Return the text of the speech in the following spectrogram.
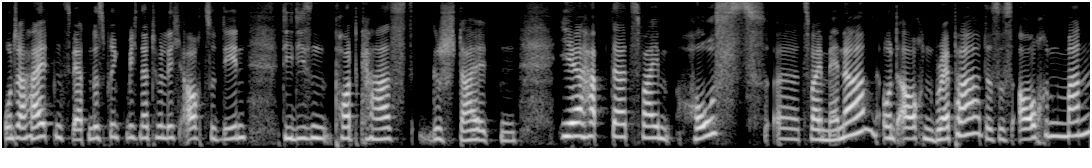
unterhaltenswert. Und das bringt mich natürlich auch zu denen, die diesen Podcast gestalten. Ihr habt da zwei Hosts, äh, zwei Männer und auch einen Rapper, das ist auch ein Mann,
